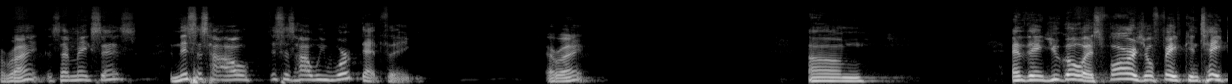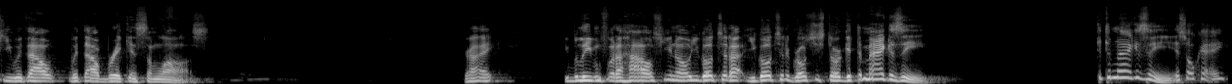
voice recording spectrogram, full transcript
All right? Does that make sense? And this is how this is how we work that thing. All right? Um, and then you go as far as your faith can take you without without breaking some laws. Right? You believe in for the house, you know, you go to the you go to the grocery store, get the magazine. Get the magazine. It's okay.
